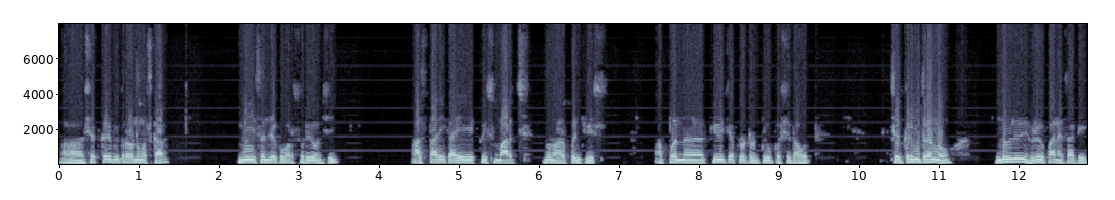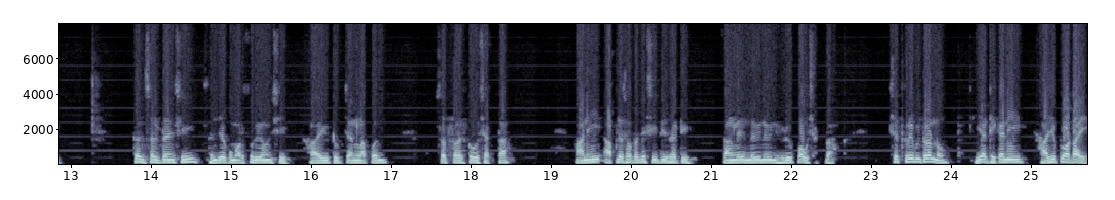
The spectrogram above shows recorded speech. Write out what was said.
शेतकरी मित्रांनो नमस्कार. मी संजय कुमार सूर्यवंशी. आज तारीख आहे एकवीस मार्च दोन हजार पंचवीस. आपण केळीच्या प्लॉटवरती उपस्थित आहोत. शेतकरी मित्रांनो नवीन नवीन व्हिडिओ पाहण्यासाठी कन्सल्टन्सी संजय कुमार सूर्यवंशी हा यूट्यूब चॅनल आपण सबस्क्राईब करू शकता आणि आपल्या स्वतःच्या शेतीसाठी चांगले नवीन नवीन व्हिडिओ पाहू शकता. शेतकरी मित्रांनो या ठिकाणी हा जो प्लॉट आहे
